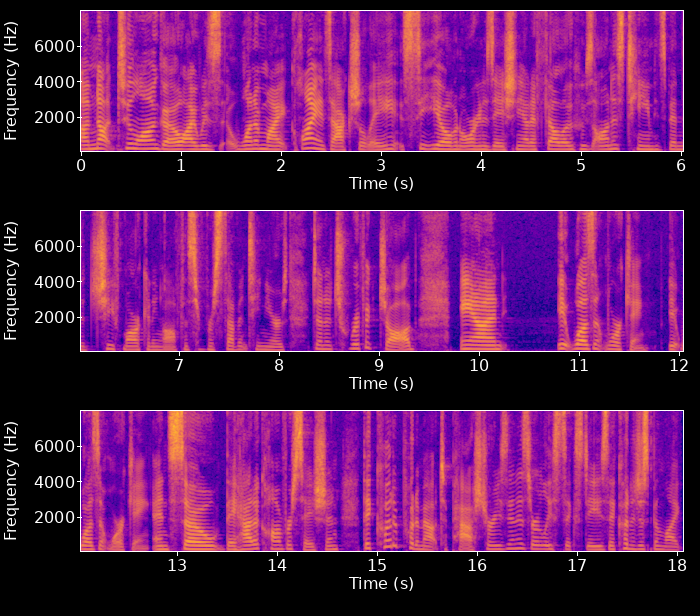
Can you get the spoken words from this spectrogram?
Um, not too long ago, I was one of my clients, actually, CEO of an organization. He had a fellow who's on his team. He's been the chief marketing officer for 17 years, done a terrific job, and it wasn't working. It wasn't working. And so they had a conversation. They could have put him out to pasture. He's in his early 60s. They could have just been like,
